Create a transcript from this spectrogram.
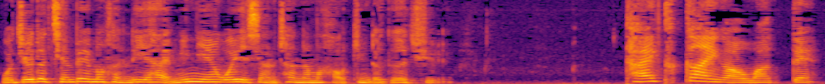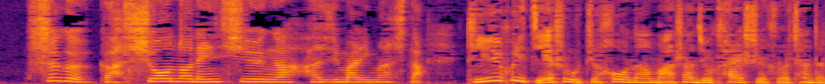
我觉得前辈们很厉害，明年我也想唱那么好听的歌曲。すぐ合唱の練習が始まりました。体育会结束之后呢，马上就开始合唱的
